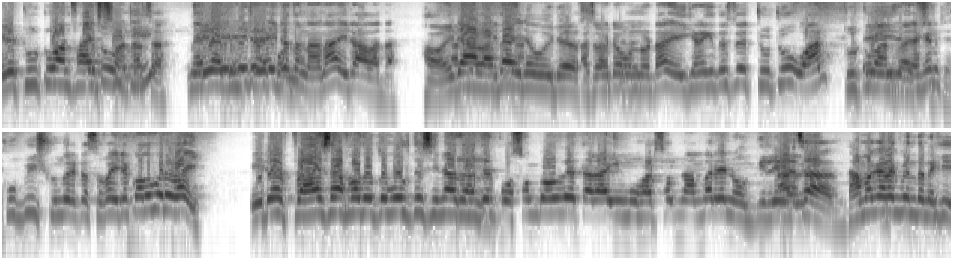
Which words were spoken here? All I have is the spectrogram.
এটা two two one five Two to one, সিটি এটা এটা তো না না এটা আলাদা। হ্যাঁ এটা আচ্ছা, আলাদা এটা ওইটা আচ্ছা অন্যটা এইখানে কিন্তু টু টু ওয়ান 2 to 1 দেখেন খুবই সুন্দর একটা সোফা এটা কত করে ভাই? এটার প্রাইস আপাতত বলতেছি না যাদের পছন্দ হবে তারা এই হোয়াটসঅ্যাপ নাম্বারে নক দিলে আচ্ছা ধামাকা রাখবেন তো নাকি?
